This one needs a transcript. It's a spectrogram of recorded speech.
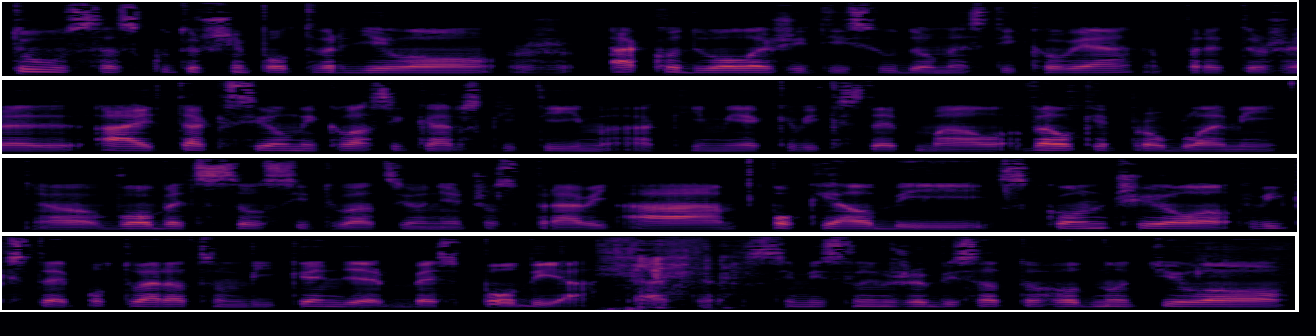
tu sa skutočne potvrdilo, ako dôležití sú domestikovia, pretože aj tak silný klasikársky tým, akým je Quickstep, mal veľké problémy vôbec s tou situáciou niečo spraviť a pokiaľ by skončil Quickstep otváracom víkende bez podia, tak si myslím, že by sa to hodnotilo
